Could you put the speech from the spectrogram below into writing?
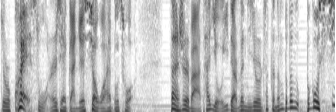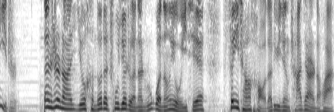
就是快速，而且感觉效果还不错。但是吧，它有一点问题，就是它可能不能不够细致。但是呢，有很多的初学者呢，如果能有一些非常好的滤镜插件的话，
